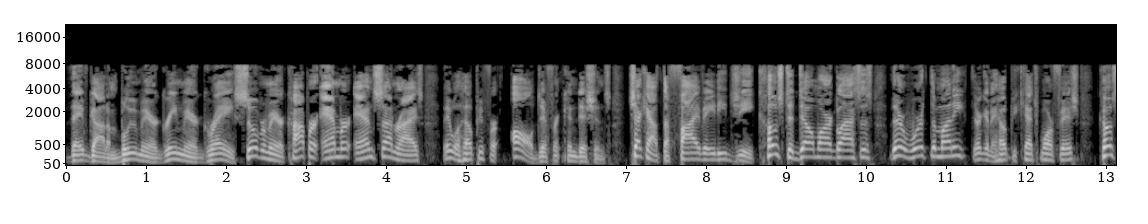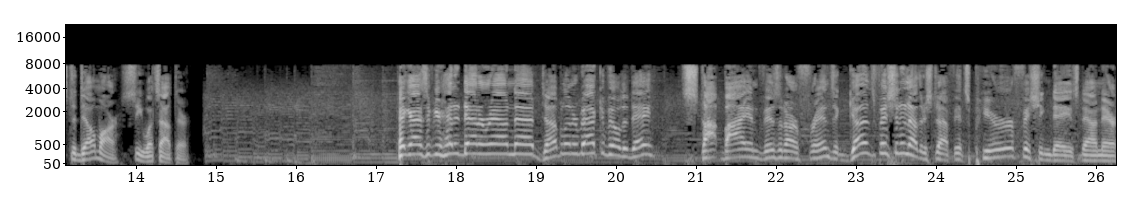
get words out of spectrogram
they've got them. Blue mirror, green mirror, gray, silver mirror, copper, amber, and sunrise. They will help you for all different conditions. Check out the 580G Costa Del Mar glasses. They're worth the money. They're going to help you catch more fish. Costa Del Mar. See what's out there. Hey guys, if you're headed down around uh, Dublin or Vacaville today, stop by and visit our friends at Guns Fishing and Other Stuff. It's pure fishing days down there.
